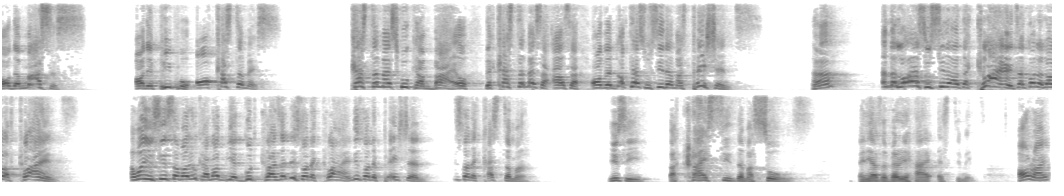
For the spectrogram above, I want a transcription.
or the masses, or the people, or customers. Customers who can buy, or the customers are outside, or the doctors who see them as patients. Huh? And the lawyers will see that the clients, I've got a lot of clients. And when you see somebody who cannot be a good client, say, this is not a client, this is not a patient, this is not a customer. You see, that Christ sees them as souls. And he has a very high estimate. All right.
